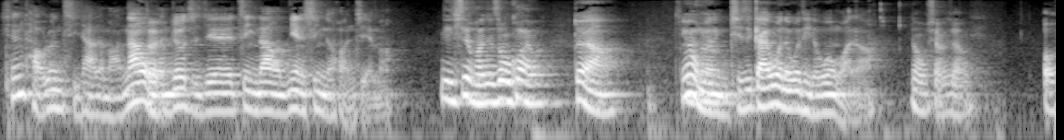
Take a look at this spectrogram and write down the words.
先讨论其他的嘛，那我们就直接进到念信的环节嘛。念信环节这么快吗？对啊，因为我们其实该问的问题都问完了。那我想想，哦，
